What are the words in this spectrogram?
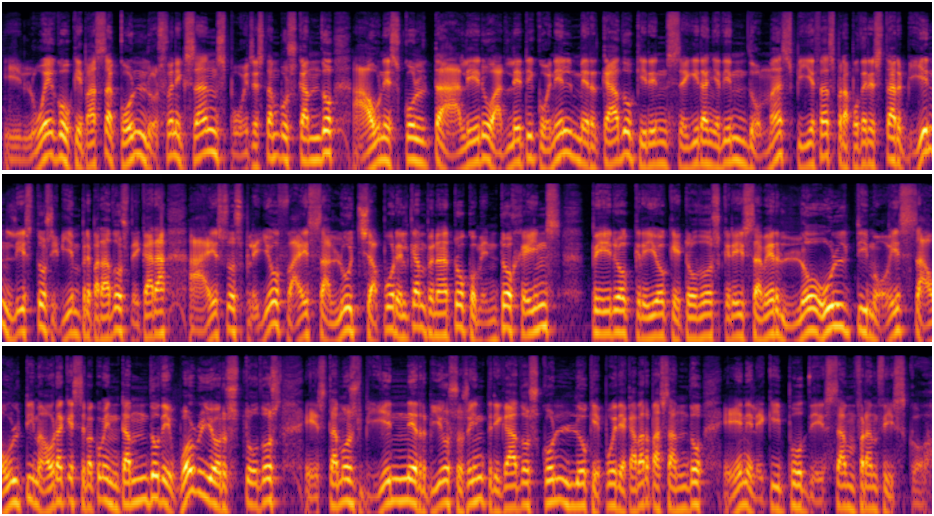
Y luego, ¿qué pasa con los Phoenix Suns? Pues están buscando a un escolta alero atlético en el mercado, quieren seguir añadiendo más piezas para poder estar bien listos y bien preparados de cara a esos playoffs, a esa lucha por el campeonato, comentó Haynes, pero creo que todos queréis saber lo último, esa última hora que se va comentando de Warriors. Todos estamos bien nerviosos e intrigados con lo que puede acabar pasando en el equipo de San Francisco.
